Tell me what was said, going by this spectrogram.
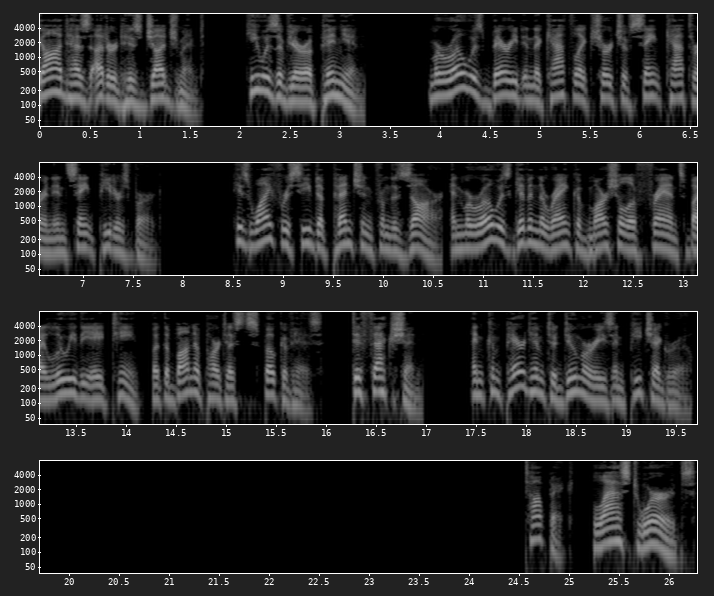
"'God has uttered his judgment. He was of your opinion. Moreau was buried in the Catholic Church of St. Catherine in St. Petersburg. His wife received a pension from the Tsar, and Moreau was given the rank of Marshal of France by Louis XVIII, but the Bonapartists spoke of his «defection» and compared him to Dumouriez and Pichegru. Last words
